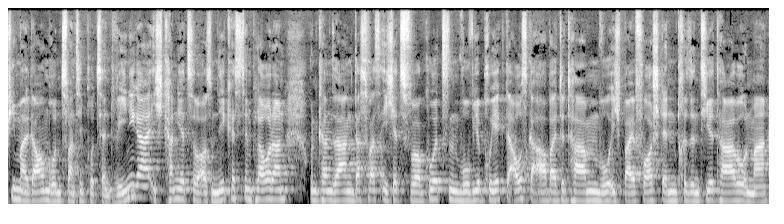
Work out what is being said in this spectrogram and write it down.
Pi mal Daumen rund 20 Prozent weniger. Ich kann jetzt so aus dem Nähkästchen plaudern und kann sagen, das, was ich jetzt vor kurzem, wo wir Projekte ausgearbeitet haben, wo ich bei Vorständen präsentiert habe und mal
